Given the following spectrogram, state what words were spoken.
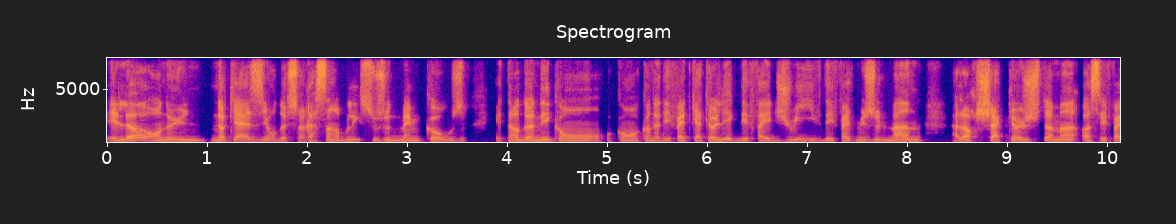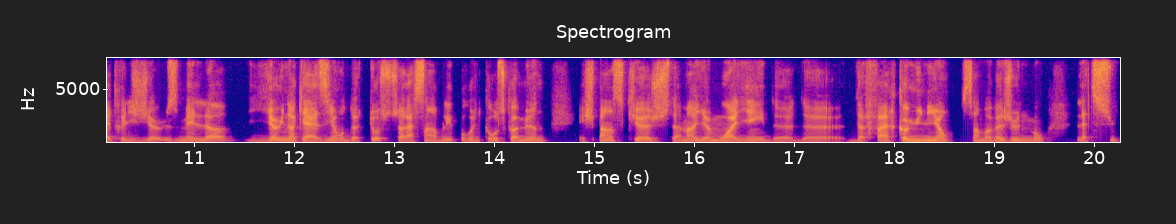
Et là, on a une, occasion de se rassembler sous une même cause, étant donné qu'on qu qu a des fêtes catholiques, des fêtes juives, des fêtes musulmanes. Alors, chacun, justement, a ses fêtes religieuses, mais là, il y a une occasion de tous se rassembler pour une cause commune. Et je pense que, justement, il y a moyen de, de, de faire communion, sans mauvais jeu de mots, là-dessus.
